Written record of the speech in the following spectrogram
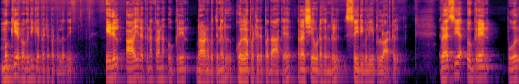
முக்கிய பகுதி கைப்பற்றப்பட்டுள்ளது இதில் ஆயிரக்கணக்கான உக்ரைன் இராணுவத்தினர் கொல்லப்பட்டிருப்பதாக ரஷ்ய ஊடகங்கள் செய்தி வெளியிட்டுள்ளார்கள். ரஷ்ய உக்ரைன் போர்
